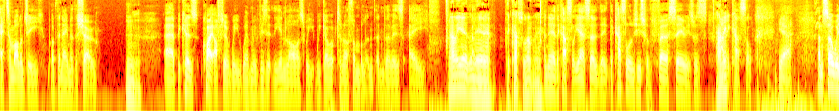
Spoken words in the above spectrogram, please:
etymology of the name of the show. Mm. Uh, because quite often we, when we visit the in-laws, we, we go up to Northumberland and there is a Oh yeah, they're near the castle, aren't they? near the castle. Yeah, so the the castle that was used for the first series was Alnwick? Castle. Yeah, and so we're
